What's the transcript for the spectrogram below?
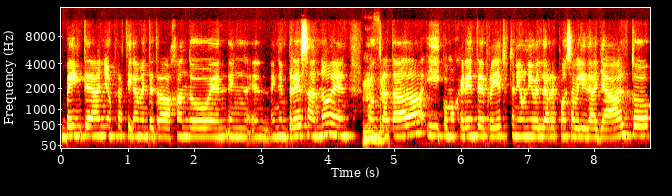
20 años prácticamente trabajando en, empresas, ¿no? En, contratada y como gerente de proyectos tenía un nivel de responsabilidad ya alto,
